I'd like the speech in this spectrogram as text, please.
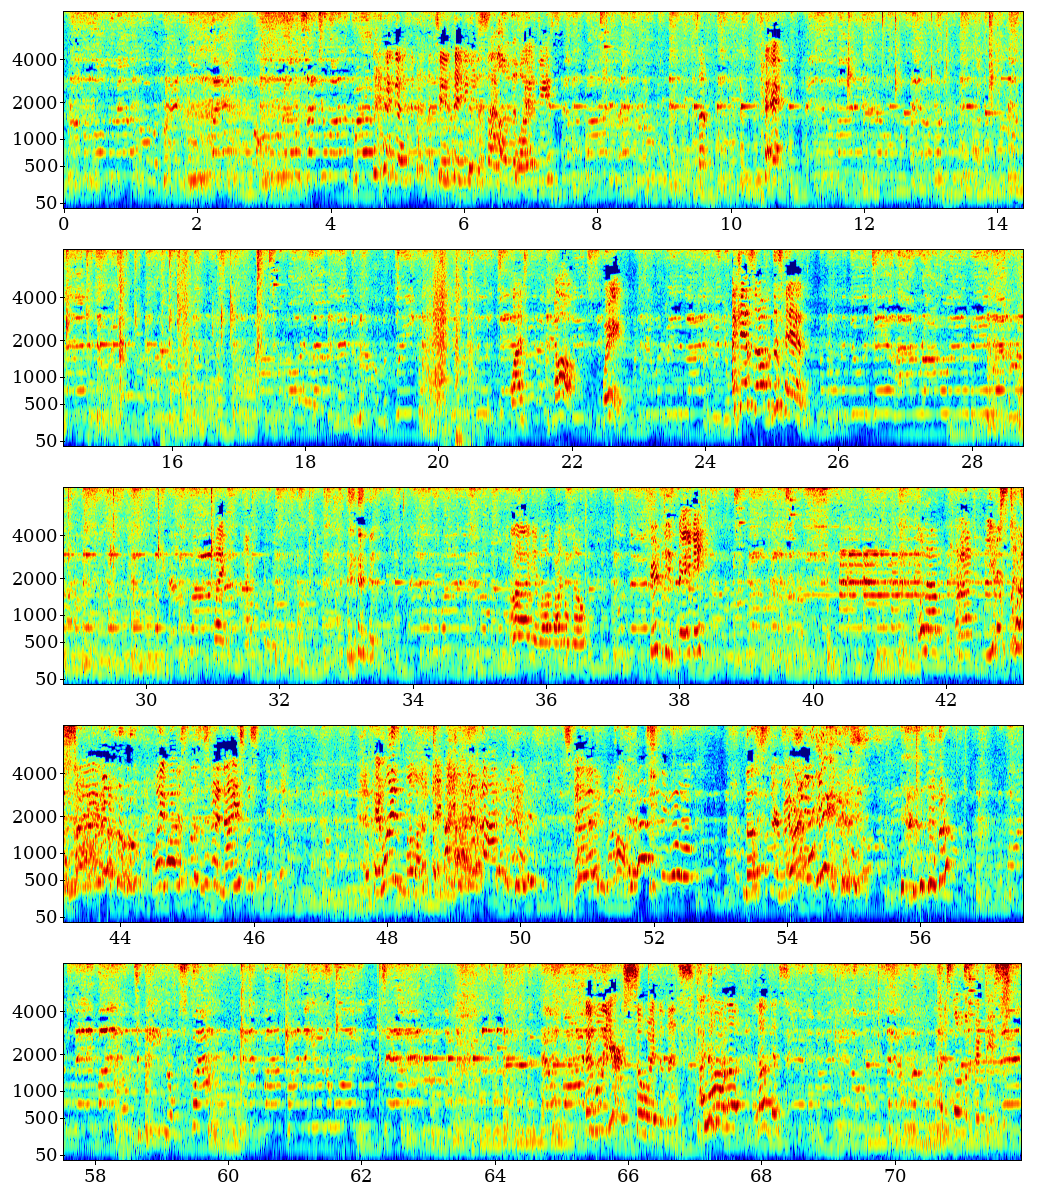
You're just I love the what? 50s. So, What? Oh, wait. I can't stop with this hand. Wait. I give up. I don't know. 50s, baby. What up? What up? You just touched Wait, why was supposed to spin? Now you're supposed to. Emily's molesting me. Spin! Oh. So into this. I know, I love, I love this. I just love the 50s.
